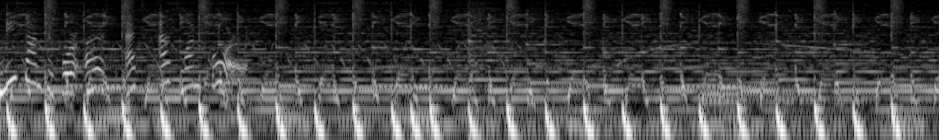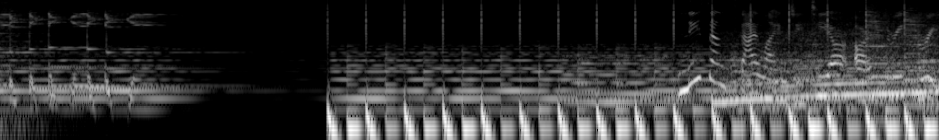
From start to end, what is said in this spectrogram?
Nissan 24S XS14. Skyline GTR R33.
